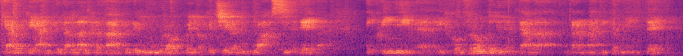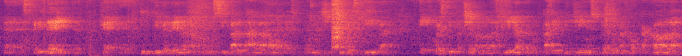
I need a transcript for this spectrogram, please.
chiaro che anche dall'altra parte del muro quello che c'era di qua si vedeva. E quindi eh, il confronto diventava drammaticamente eh, stridente perché eh, tutti vedevano come si ballava a ovest, come ci si vestiva e questi facevano la fila per un paio di jeans, per una Coca-Cola,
